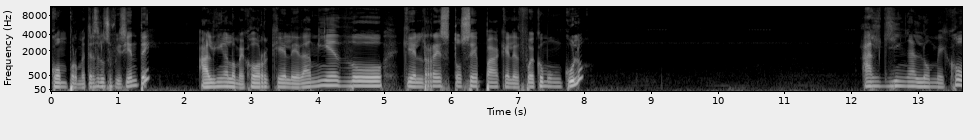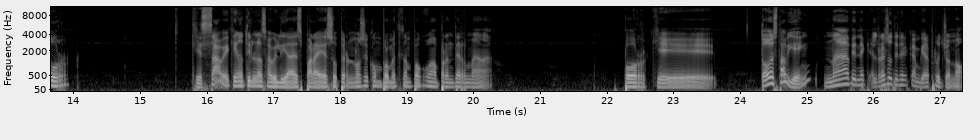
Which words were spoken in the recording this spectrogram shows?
comprometerse lo suficiente. Alguien a lo mejor que le da miedo que el resto sepa que le fue como un culo. Alguien a lo mejor que sabe que no tiene las habilidades para eso, pero no se compromete tampoco a aprender nada porque todo está bien, nada tiene, el resto tiene que cambiar, pero yo no.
